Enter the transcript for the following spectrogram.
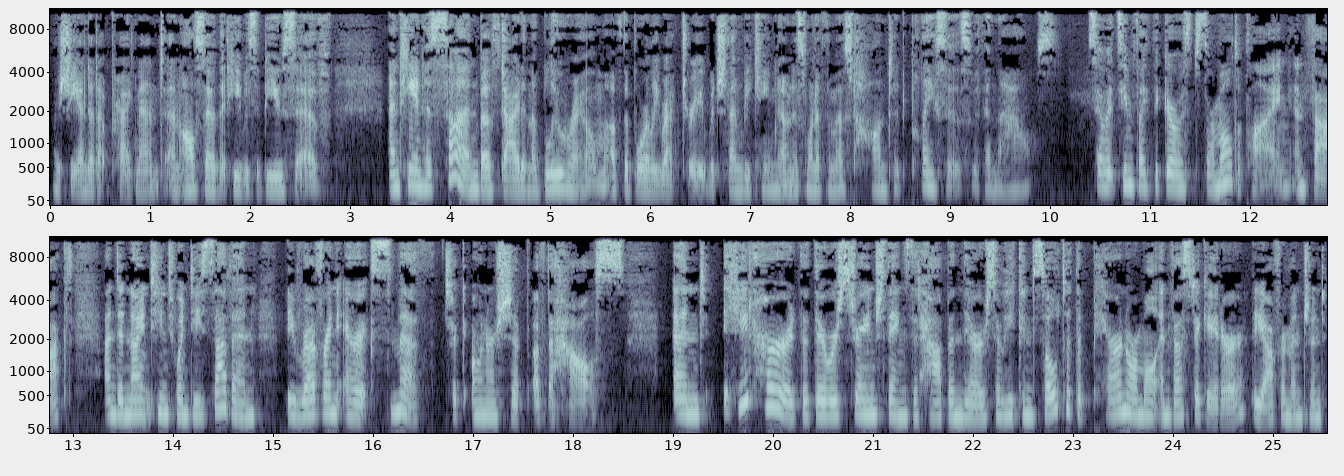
where she ended up pregnant, and also that he was abusive. And he and his son both died in the Blue Room of the Borley Rectory, which then became known as one of the most haunted places within the house. So it seems like the ghosts are multiplying, in fact. And in 1927, the Reverend Eric Smith took ownership of the house. And he'd heard that there were strange things that happened there, so he consulted the paranormal investigator, the aforementioned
